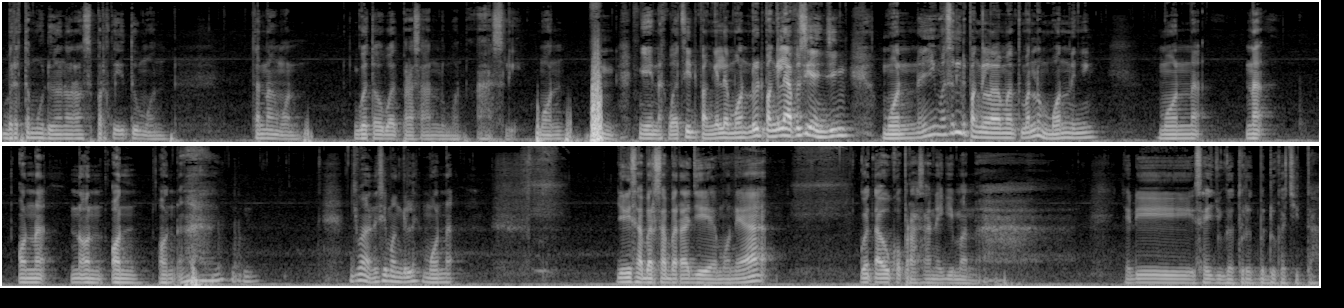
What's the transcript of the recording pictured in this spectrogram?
bertemu dengan orang seperti itu mon? Tenang mon. Gue tau buat perasaan lu mon. Asli. Mon gak enak banget sih dipanggilnya mon. Lu dipanggil apa sih anjing? Mon anjing masa lu dipanggil sama teman lu? Mon anjing. Mon nak ona non on on. Gimana sih manggilnya? Mona. Jadi sabar-sabar aja ya Mon ya. Gue tahu kok perasaannya gimana. Jadi saya juga turut berduka cita.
